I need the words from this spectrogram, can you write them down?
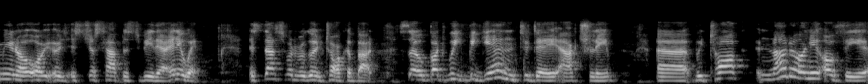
you know, or it just happens to be there. Anyway, that's what we're going to talk about. So, but we begin today actually. Uh, we talk not only of the,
